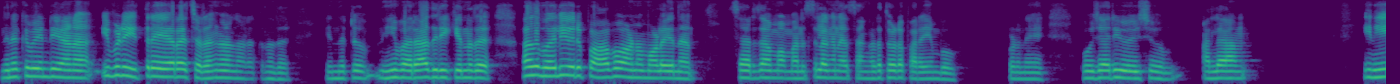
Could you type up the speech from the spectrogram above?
നിനക്ക് വേണ്ടിയാണ് ഇവിടെ ഇത്രയേറെ ചടങ്ങുകൾ നടക്കുന്നത്. എന്നിട്ടും നീ വരാതിരിക്കുന്നത് അത് വലിയൊരു പാപമാണ് മോളെ എന്ന് ശാരദാമ്മ മനസ്സിലങ്ങനെ സങ്കടത്തോടെ പറയുമ്പോൾ ഉടനെ പൂജാരി ചോദിച്ചു അല്ല ഇനി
